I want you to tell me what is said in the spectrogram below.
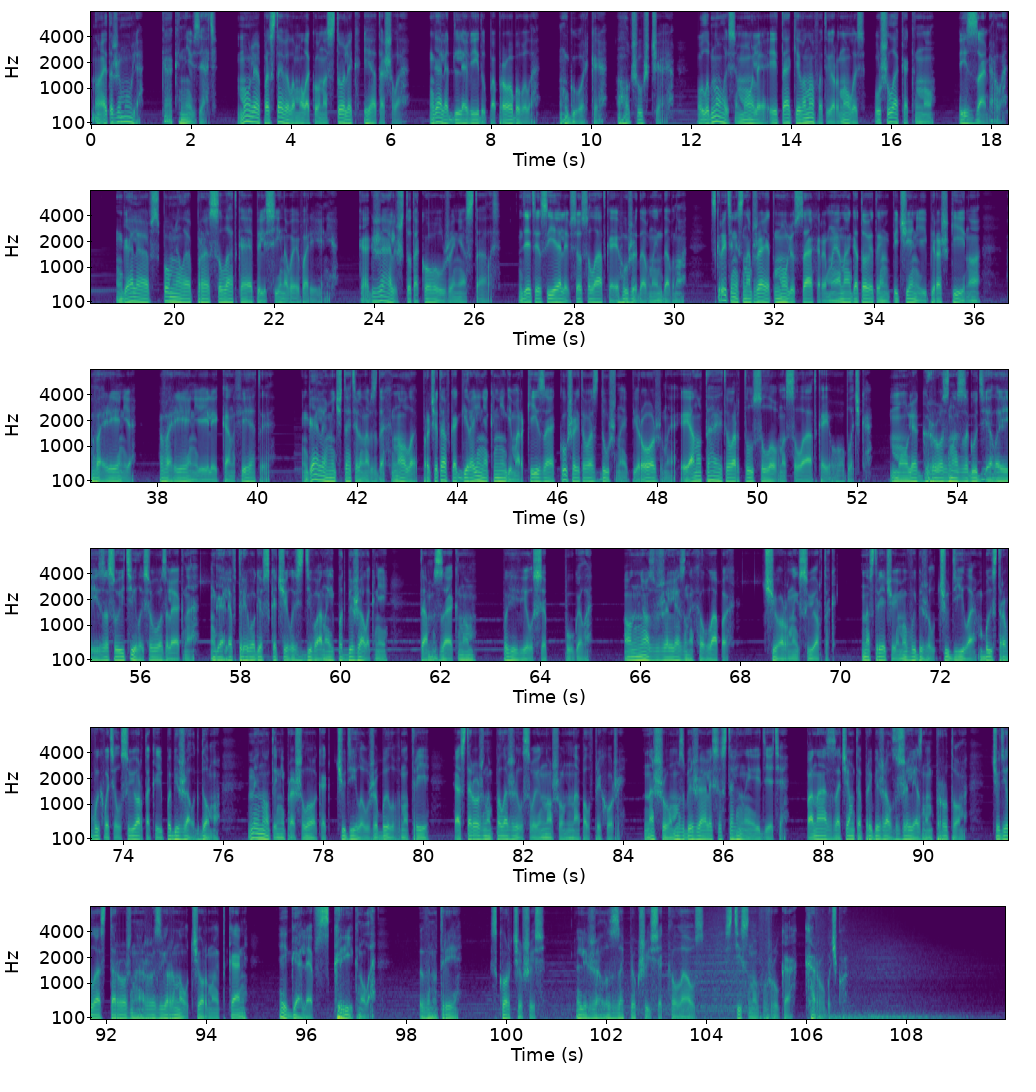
Но это же муля. Как не взять? Муля поставила молоко на столик и отошла. Галя для виду попробовала. Горькое. Лучше уж чая. Улыбнулась Муля и так кивнув отвернулась, ушла к окну и замерла. Галя вспомнила про сладкое апельсиновое варенье. Как жаль, что такого уже не осталось. Дети съели все сладкое уже давным-давно. Скрытень снабжает мулю сахаром, и она готовит им печенье и пирожки, но варенье, варенье или конфеты Галя мечтательно вздохнула, прочитав, как героиня книги Маркиза кушает воздушное пирожное, и оно тает во рту, словно сладкое облачко. Муля грозно загудела и засуетилась возле окна. Галя в тревоге вскочила с дивана и подбежала к ней. Там за окном появился пугало. Он нес в железных лапах черный сверток. Навстречу ему выбежал чудило, быстро выхватил сверток и побежал к дому. Минуты не прошло, как чудило уже был внутри, осторожно положил свою ношу на пол в прихожей. На шум сбежались остальные дети. Панас зачем-то прибежал с железным прутом. Чудило осторожно развернул черную ткань, и Галя вскрикнула. Внутри Скорчившись, лежал запекшийся Клаус, стиснув в руках коробочку.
